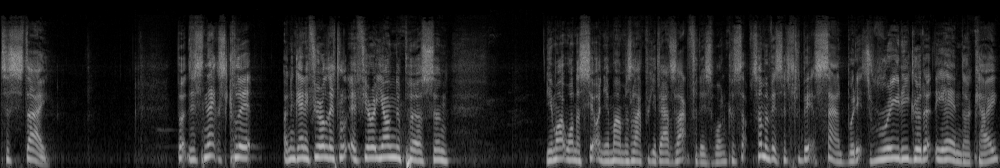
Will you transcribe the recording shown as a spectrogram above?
to stay. But this next clip, and again, if you're a little, if you're a younger person, you might want to sit on your mum's lap or your dad's lap for this one because some of it's a little bit sad, but it's really good at the end, okay?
